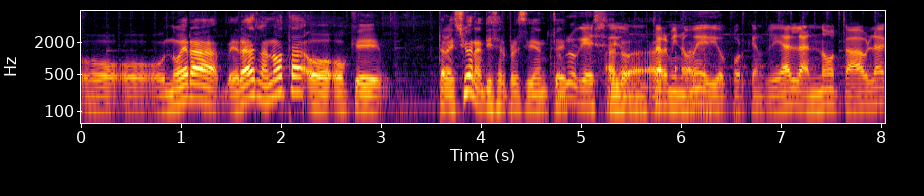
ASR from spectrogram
o, o- o no era veraz la nota o, o que traicionan, dice el presidente. Yo creo que es a lo- un a- término a- medio, porque en realidad la nota habla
